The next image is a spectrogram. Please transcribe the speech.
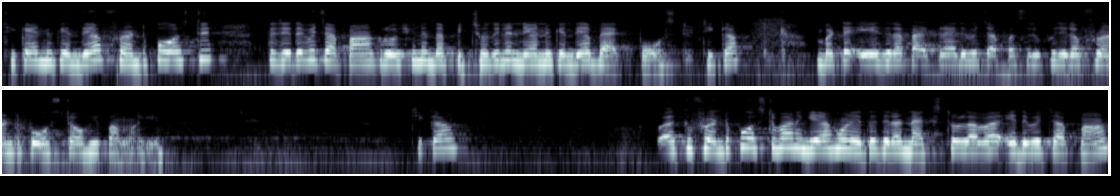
ਠੀਕ ਹੈ, ਇਹਨੂੰ ਕਹਿੰਦੇ ਆ ਫਰੰਟ ਪੋਸਟ ਤੇ ਜਿਹਦੇ ਵਿੱਚ ਆਪਾਂ ਕਰੋਸ਼ੀਆ ਨੇ ਦਾ ਪਿੱਛੋਂ ਦੀ ਲੈਂਦੇ ਆ, ਉਹਨੂੰ ਕਹਿੰਦੇ ਆ ਬੈਕ ਪੋਸਟ ਠੀਕ ਆ? ਬਟ ਇਹ ਜਿਹੜਾ ਪੈਟਰਨ ਹੈ ਇਹਦੇ ਵਿੱਚ ਆਪਾਂ ਸਿਰਫ ਜਿਹੜਾ ਫਰੰਟ ਪੋਸਟ ਆ, ਉਹੀ ਪਾਵਾਂਗੇ। ਠੀਕ ਆ? ਇੱਕ ਫਰੰਟ ਪੋਸਟ ਬਣ ਗਿਆ। ਹੁਣ ਇਹ ਤੋਂ ਜਿਹੜਾ ਨੈਕਸਟ ਵਾਲਾ ਵਾ ਇਹਦੇ ਵਿੱਚ ਆਪਾਂ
